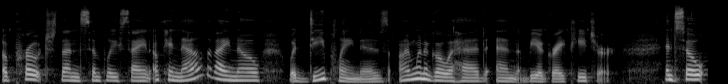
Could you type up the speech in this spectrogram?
approach than simply saying, okay, now that I know what D plane is, I'm going to go ahead and be a great teacher. And so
